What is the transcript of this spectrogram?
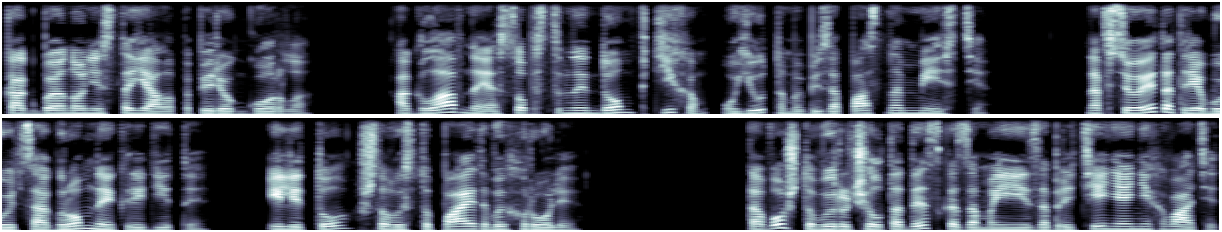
как бы оно ни стояло поперек горла, а главное собственный дом в тихом, уютном и безопасном месте. На все это требуются огромные кредиты или то, что выступает в их роли. Того, что выручил Тадеска за мои изобретения, не хватит.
